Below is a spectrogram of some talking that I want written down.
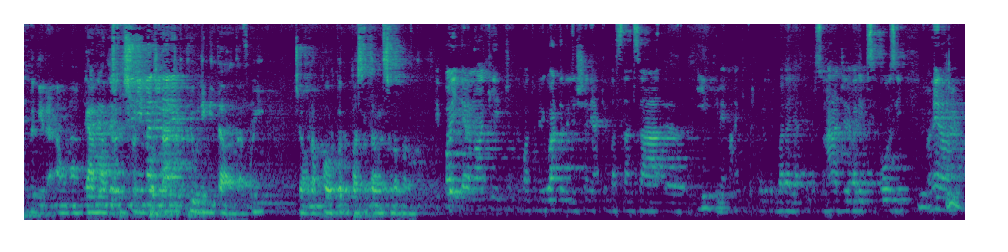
come dire, ha una gamma di espressioni importanti più limitata. Qui c'è un rapporto che passa attraverso la parola. Poi erano anche, cioè, per quanto mi riguarda, delle scene anche abbastanza eh, intime, ma anche per quello che riguarda gli altri personaggi, le varie psicosi, non erano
